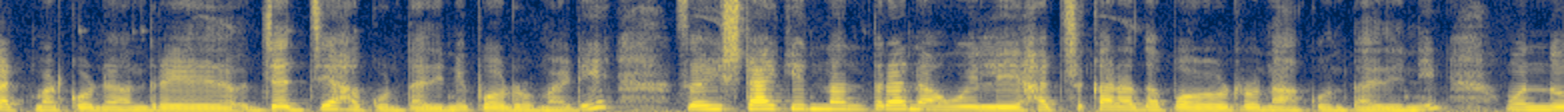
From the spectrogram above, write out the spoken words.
ಕಟ್ ಮಾಡ್ಕೊಂಡು ಅಂದರೆ ಜಜ್ಜೆ ಹಾಕ್ಕೊತಾ ಇದ್ದೀನಿ ಪೌಡ್ರ್ ಮಾಡಿ. ಸೊ ಇಷ್ಟ ಹಾಕಿದ ನಂತರ ನಾವು ಇಲ್ಲಿ ಹಚ್ಚ ಖಾರದ ಪೌಡ್ರನ್ನ ಹಾಕೊತಾ ಇದ್ದೀನಿ. ಒಂದು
